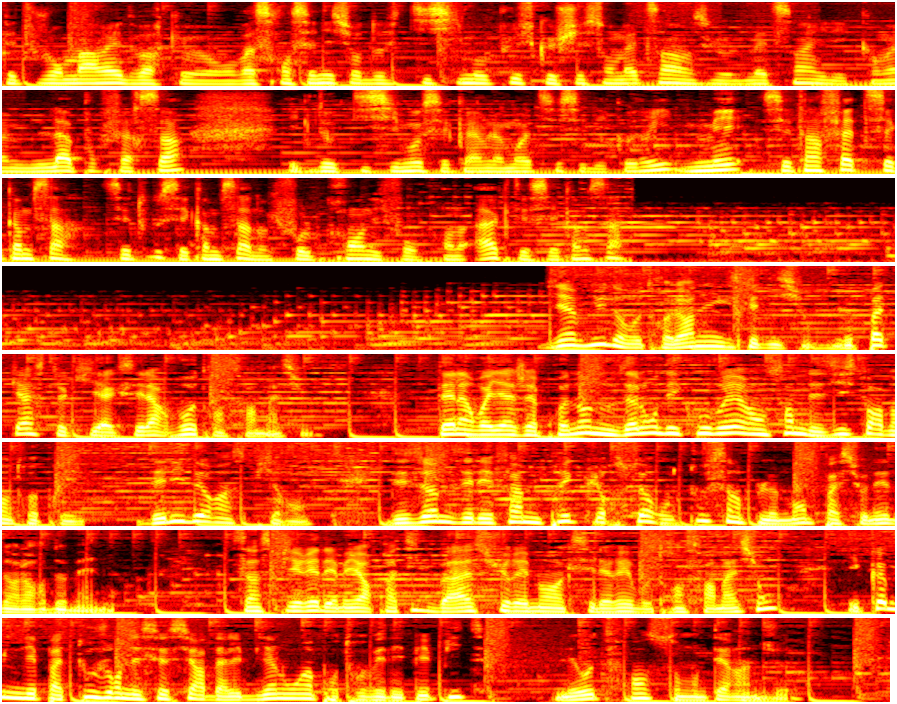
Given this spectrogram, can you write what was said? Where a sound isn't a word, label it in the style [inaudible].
fait toujours marrer de voir qu'on va se renseigner sur Doctissimo plus que chez son médecin, parce que le médecin, il est quand même là pour faire ça, et que Doctissimo, c'est quand même la moitié, c'est des conneries. Mais c'est un fait, c'est comme ça, c'est tout, c'est comme ça. Donc il faut le prendre, il faut prendre acte, et c'est comme ça. Bienvenue dans votre Learning Expedition, le podcast qui accélère vos transformations. Tel un voyage apprenant, nous allons découvrir ensemble des histoires d'entreprise, des leaders inspirants, des hommes et des femmes précurseurs ou tout simplement passionnés dans leur domaine. S'inspirer des meilleures pratiques va assurément accélérer vos transformations, et comme il n'est pas toujours nécessaire d'aller bien loin pour trouver des pépites, les Hauts-de-France sont mon terrain de jeu.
